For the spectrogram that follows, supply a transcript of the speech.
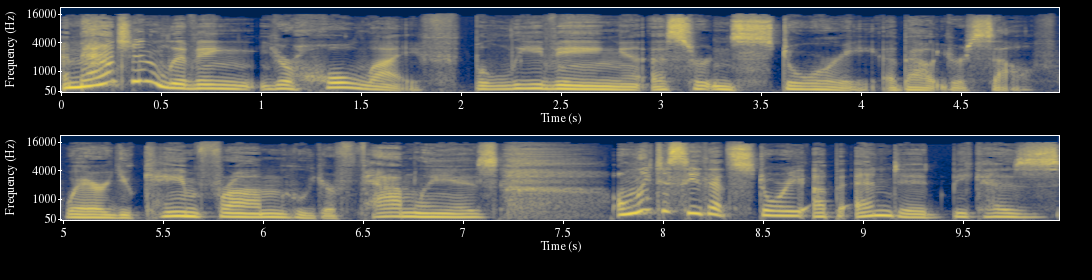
Imagine living your whole life believing a certain story about yourself, where you came from, who your family is, only to see that story upended because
